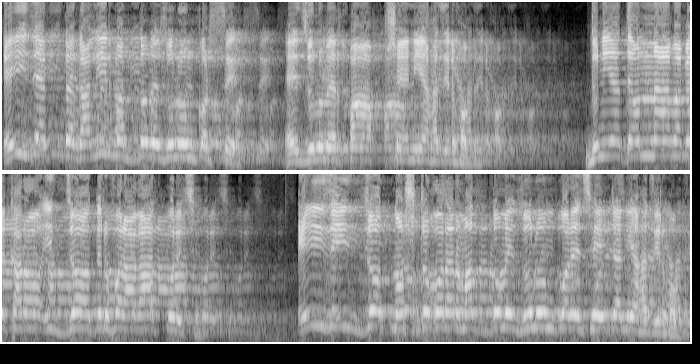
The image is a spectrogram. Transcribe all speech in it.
এই যে একটা গালির মাধ্যমে জুলুম করছে, এই জুলুমের পাপ সে নিয়ে হাজির হবে। দুনিয়াতে অন্যায় ভাবে কারও ইজ্জতের উপর আঘাত করেছে। এই যে ইজ্জত নষ্ট করার মাধ্যমে জুলুম করেছে, এটা নিয়ে হাজির হবে।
